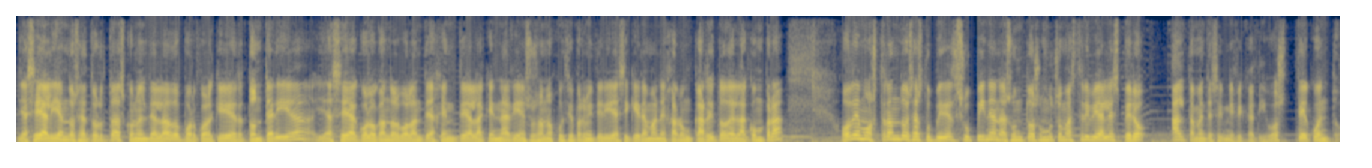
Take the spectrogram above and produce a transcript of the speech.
ya sea liándose a tortas con el de al lado por cualquier tontería, ya sea colocando al volante a gente a la que nadie en su sano juicio permitiría siquiera manejar un carrito de la compra, o demostrando esa estupidez supina en asuntos mucho más triviales pero altamente significativos. Te cuento.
